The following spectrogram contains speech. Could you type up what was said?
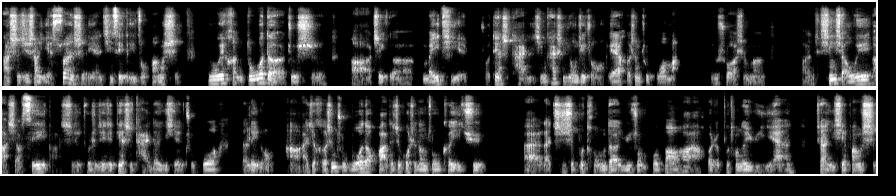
那实际上也算是 AIGC 的一种方式，因为很多的就是啊这个媒体说电视台已经开始用这种 AI 合成主播嘛，比如说什么啊新小薇啊小 C 啊，其实就是这些电视台的一些主播的内容啊，而且合成主播的话，在这过程当中可以去。呃，来支持不同的语种播报啊，或者不同的语言这样一些方式。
